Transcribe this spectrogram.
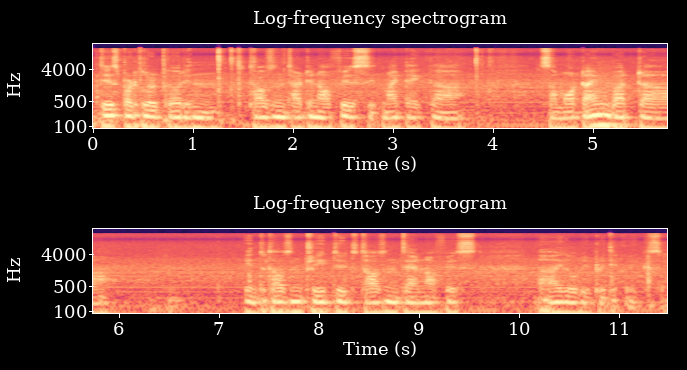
this particular code in 2013 office it might take uh, some more time but uh, in 2003 to 2010 office uh, it will be pretty quick so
